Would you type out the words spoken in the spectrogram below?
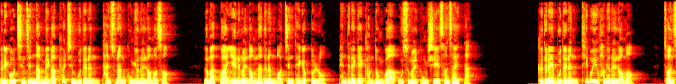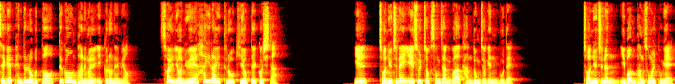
그리고 진진 남매가 펼친 무대는 단순한 공연을 넘어서 음악과 예능을 넘나드는 멋진 대격돌로 팬들에게 감동과 웃음을 동시에 선사했다. 그들의 무대는 TV 화면을 넘어 전 세계 팬들로부터 뜨거운 반응을 이끌어내며 설 연휴의 하이라이트로 기억될 것이다. 1. 전유진의 예술적 성장과 감동적인 무대. 전유진은 이번 방송을 통해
